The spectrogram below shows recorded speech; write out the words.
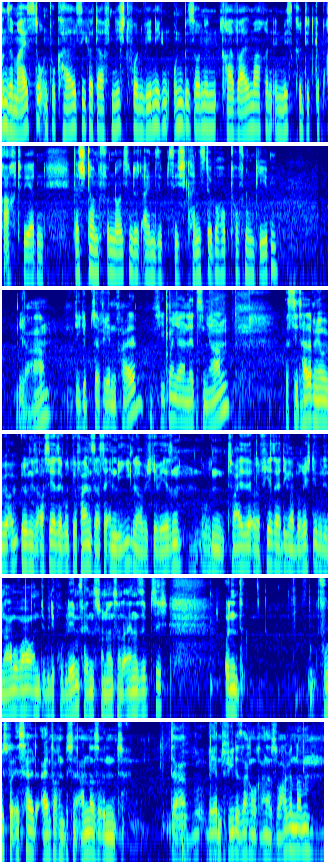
unser Meister und Pokalsieger darf nicht von wenigen unbesonnenen Krawallmachern in Misskredit gebracht werden. Das stammt von 1971. Kann es da überhaupt Hoffnung geben? Ja, die gibt es auf jeden Fall. Das sieht man ja in den letzten Jahren. Das Zitat hat mir übrigens auch sehr, sehr gut gefallen. Das ist aus der NBI, glaube ich, gewesen. Wo ein zwei- oder vierseitiger Bericht über Dynamo war und über die Problemfans von 1971. Und Fußball ist halt einfach ein bisschen anders und da werden viele Sachen auch anders wahrgenommen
